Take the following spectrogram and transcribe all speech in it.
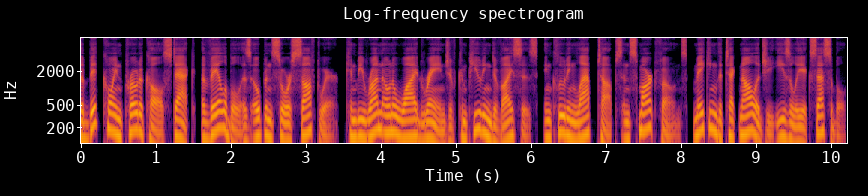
The Bitcoin protocol stack, available as open source software, can be run on a wide range of computing devices, including laptops and smartphones, making the technology easily accessible.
